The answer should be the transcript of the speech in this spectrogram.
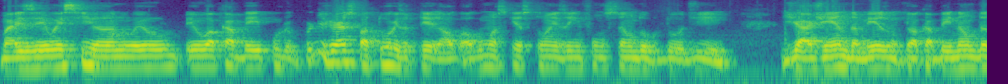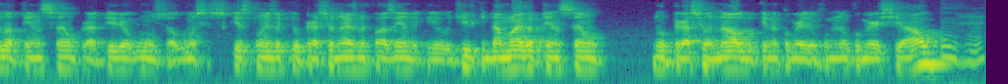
mas eu, esse ano, eu, eu acabei, por, por diversos fatores, ter algumas questões em função do, do de, de agenda mesmo, que eu acabei não dando atenção para ter alguns, algumas questões aqui operacionais na fazenda, que eu tive que dar mais atenção no operacional do que no comercial, uhum.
